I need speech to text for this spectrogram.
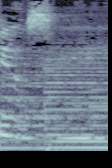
you see.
